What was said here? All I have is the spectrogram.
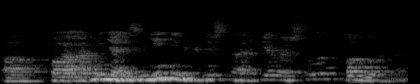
а, пообменялись мнениями. Конечно, первое что – погода. Да?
